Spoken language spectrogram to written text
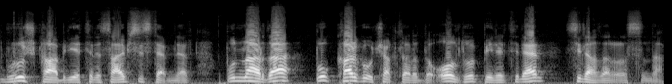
vuruş kabiliyetine sahip sistemler. Bunlar da bu kargo uçaklarında olduğu belirtilen silahlar arasında.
